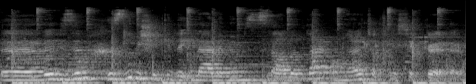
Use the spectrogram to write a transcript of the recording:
Ee, ve bizim hızlı bir şekilde ilerlememizi sağladılar. Onlara çok teşekkür ederim.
